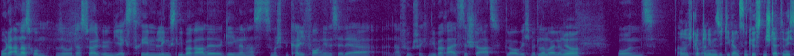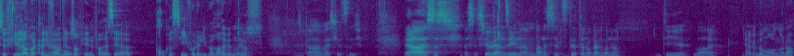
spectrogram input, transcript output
Oder andersrum, so dass du halt irgendwie extrem linksliberale Gegenden hast. Zum Beispiel Kalifornien ist ja der in Anführungsstrichen liberalste Staat, glaube ich, mittlerweile. Ja. Und Also ich glaube, da nehmen sich die ganzen Küstenstädte nicht so viel, aber Kalifornien ist auf jeden Fall sehr progressiv oder liberal, wenn man Ja. das. also da weiß ich jetzt nicht. Ja, es ist, es ist, wir werden sehen, am wann ist jetzt 3. November, ne? Die Wahl. Ja, übermorgen, oder?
